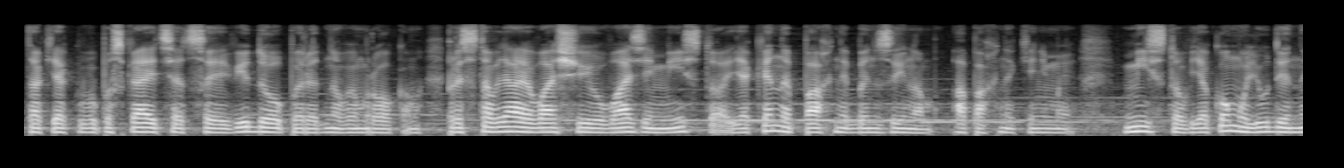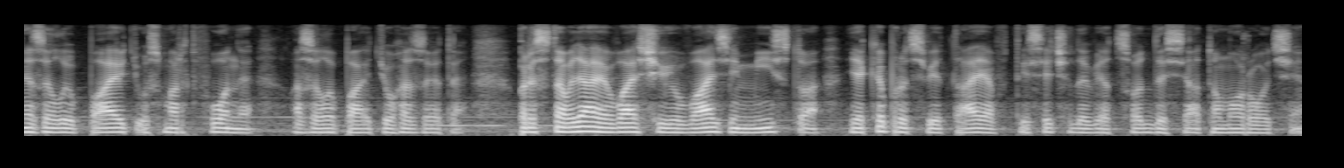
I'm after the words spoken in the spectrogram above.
так як випускається це відео перед Новим роком. Представляю вашій увазі місто, яке не пахне бензином, а пахне кіньми. Місто, в якому люди не залипають у смартфони, а залипають у газети. Представляю вашій увазі місто, яке процвітає в 1910 році.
